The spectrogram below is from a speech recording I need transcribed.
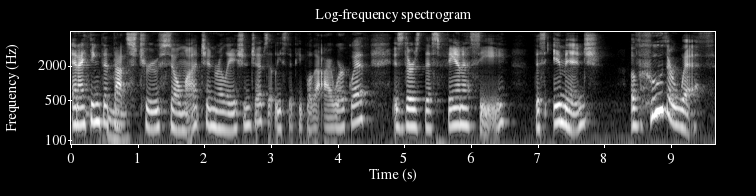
And I think that mm. that's true so much in relationships, at least the people that I work with, is there's this fantasy this image of who they're with,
